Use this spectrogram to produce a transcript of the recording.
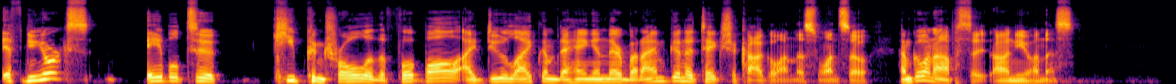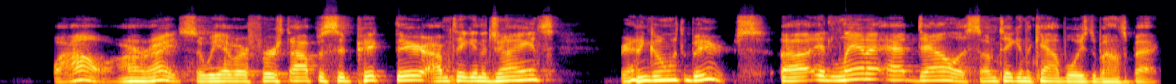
if New York's able to keep control of the football, I do like them to hang in there. But I'm going to take Chicago on this one. So I'm going opposite on you on this. Wow. All right. So we have our first opposite pick there. I'm taking the Giants. Brandan going with the Bears. Uh, Atlanta at Dallas. I'm taking the Cowboys to bounce back.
